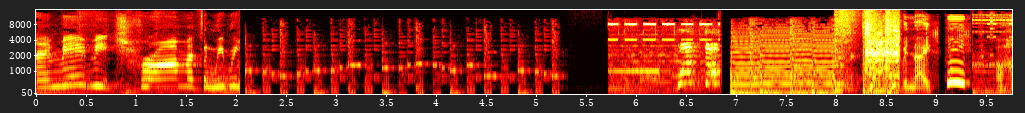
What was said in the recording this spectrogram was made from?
I may be traumatized. When we were Have a nice please. Oh.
